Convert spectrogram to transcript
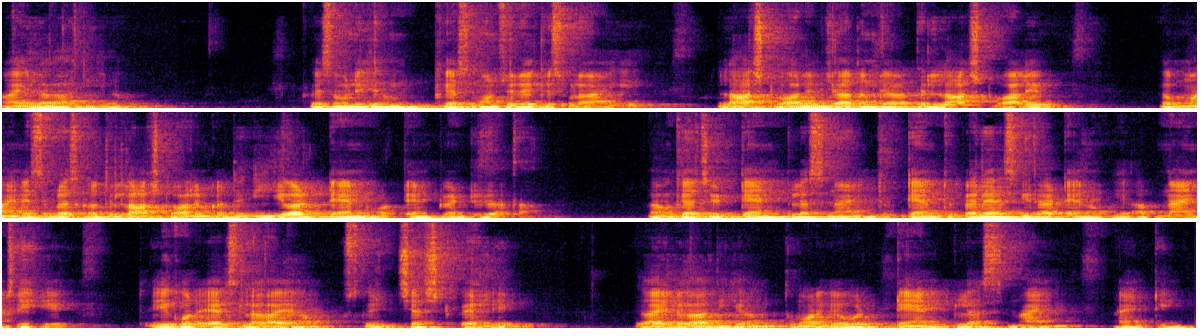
आई लगा दिया। फिर समझ लीजिए, हम कैसे कौन से किसको लगाएँगे? लास्ट वाले में। ज़्यादा हम क्या करते लास्ट वाले जब माइनस से प्लस करते लास्ट वाले में करते ये वाला टेन और टेन ट्वेंटी का था। हम क्या चाहिए? टेन प्लस नाइन तो टेन तो पहले ऐसे ही था टेन हो गया। अब नाइन चाहिए। तो एक और एक्स लगाया, उसको जस्ट पहले आई लगा दिया, तुम्हारा क्या होगा? Ten plus nine nineteen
